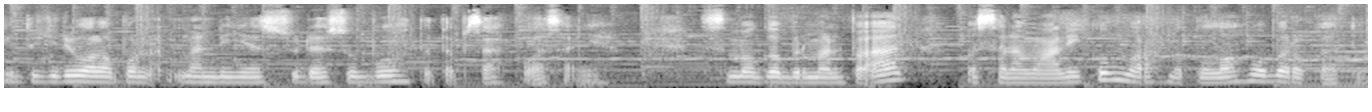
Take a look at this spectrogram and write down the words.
Itu jadi walaupun mandinya sudah subuh tetap sah puasanya. Semoga bermanfaat. Wassalamualaikum warahmatullahi wabarakatuh.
